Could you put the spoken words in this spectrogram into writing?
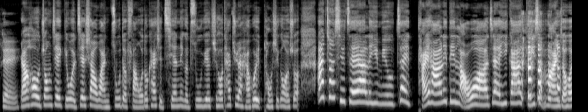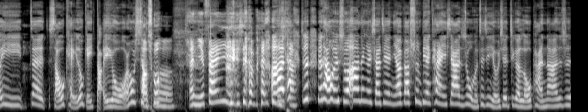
对，然后中介给我介绍完租的房，我都开始签那个租约之后，他居然还会同时跟我说：“啊，张小姐啊，你要唔要再睇下呢啲楼啊？即係依家幾十萬就可以，即係首期都幾抵嘅。”然后想说：“哎，你翻译一下，翻译啊，他就是，就他会说啊，那个小姐，你要不要顺便看一下？就是我们最近有一些这个楼盘呐，就是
